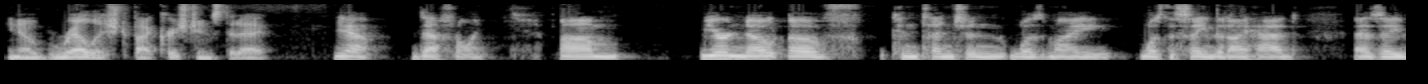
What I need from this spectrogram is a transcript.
you know relished by Christians today. Yeah, definitely. Um, your note of contention was my was the same that I had as a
